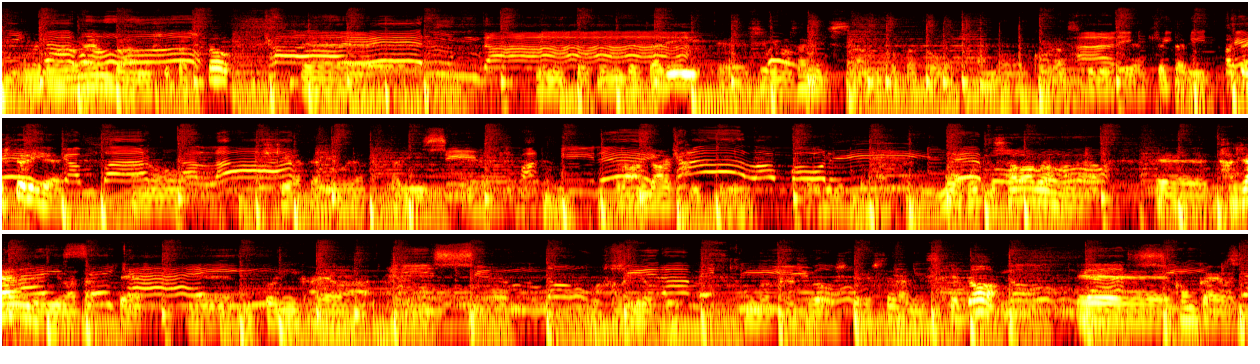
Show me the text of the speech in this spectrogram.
米米のメンバーの人たちと、えーユニットを組んでたり、えー、杉正道さんとかとあのコーラスグループやってたりあと一人であの弾き語りをやったり、えーブランドアーキーっていうユニットがあったりもう本当さまざまな、えー多ジャンルにわたって、えー本当に彼はあの、まあ、幅広く音楽活動をしてる人なんですけど、えー今回はですね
